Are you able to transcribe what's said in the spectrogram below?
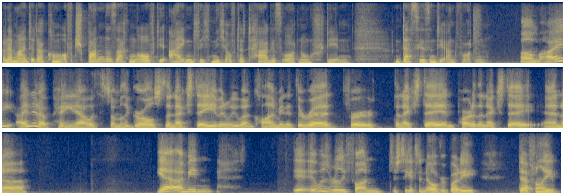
Weil er meinte, da kommen oft spannende Sachen auf, die eigentlich nicht auf der Tagesordnung stehen. Und das hier sind die Antworten. Um, I, I ended up hanging out with some of the girls the next day. Even we went climbing at the Red for the next day and part of the next day. And uh, yeah, I mean, it, it was really fun just to get to know everybody. Definitely,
